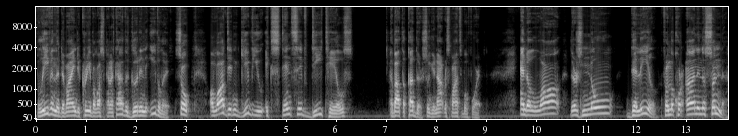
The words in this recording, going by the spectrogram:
Believe in the divine decree of Allah subhanahu wa ta'ala, the good and the evil of it. So Allah didn't give you extensive details about the qadr, so you're not responsible for it. And Allah, there's no dalil from the Quran and the Sunnah,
